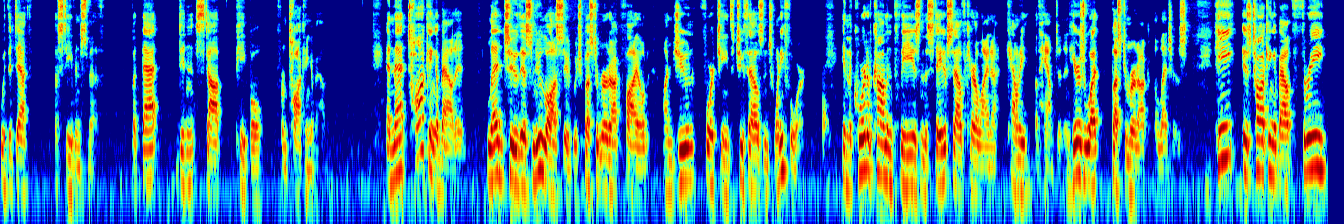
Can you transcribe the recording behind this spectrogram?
with the death of Stephen Smith. But that didn't stop people from talking about it. And that talking about it led to this new lawsuit, which Buster Murdaugh filed on June 14th, 2024, in the Court of Common Pleas in the state of South Carolina, county of Hampton. And here's what Buster Murdaugh alleges. He is talking about three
